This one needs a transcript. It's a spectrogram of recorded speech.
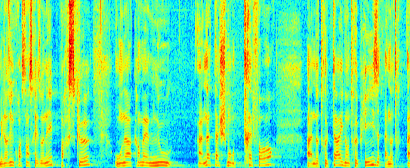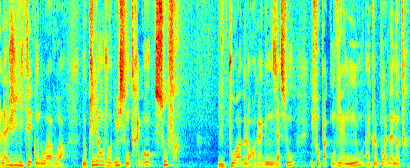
mais dans une croissance raisonnée parce que on a quand même nous un attachement très fort à notre taille d'entreprise, à, à l'agilité qu'on doit avoir. Nos clients aujourd'hui sont très grands, souffrent du poids de leur organisation. Il ne faut pas qu'on vienne, nous, avec le poids de la nôtre.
